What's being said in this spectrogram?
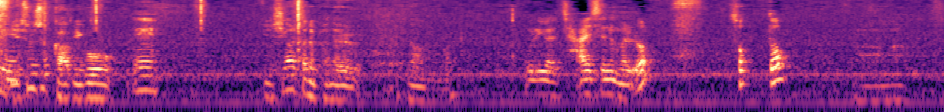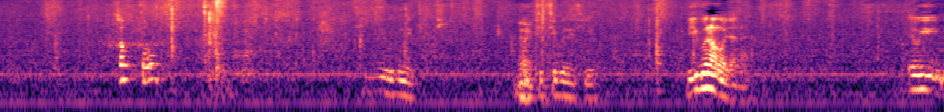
네. 이게 순수값이고 네, 이 시간에 따른 변화를 나오는 거야. 우리가 잘 쓰는 말로 속도, 아, 속도. D분의 DT. 네. DT분의 D. 미분한 거잖아요. 여기,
